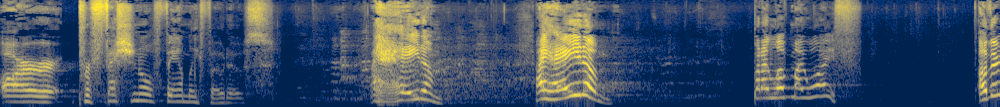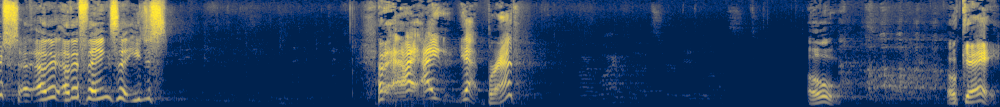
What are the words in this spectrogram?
are professional family photos. I hate them. I hate them. But I love my wife. Others, other, other things that you just. I, I, I yeah, Brad? Oh. Okay,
